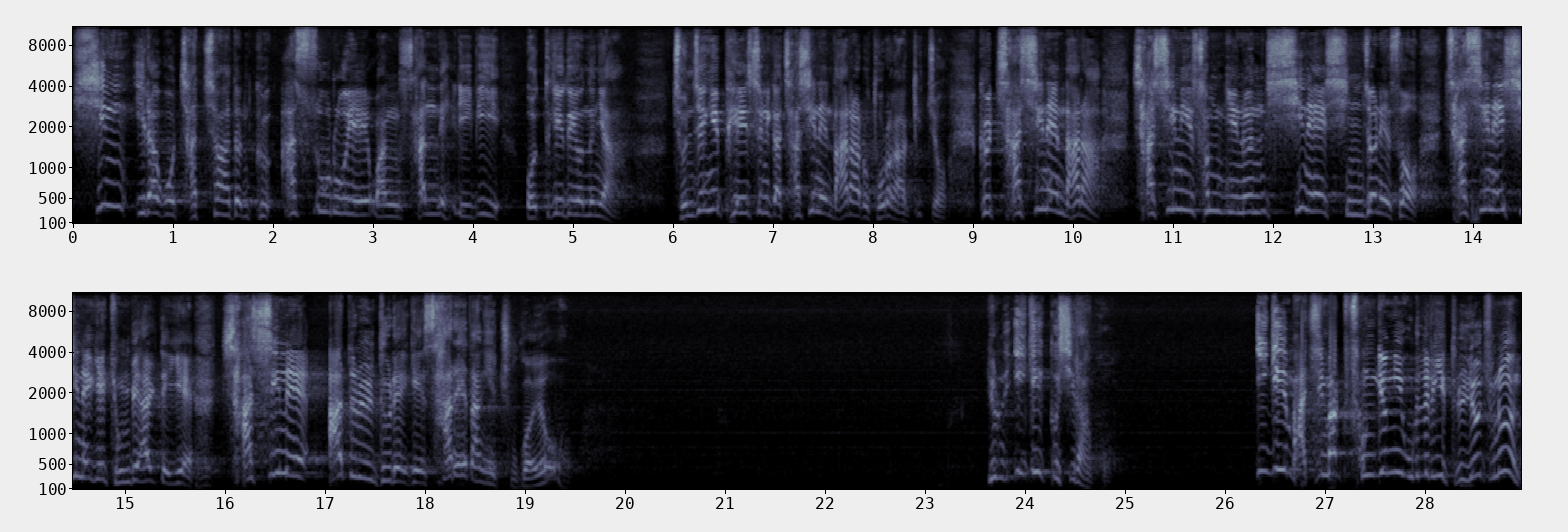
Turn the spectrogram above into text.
신이라고 자처하던 그 아수르의 왕 산헤립이 어떻게 되었느냐? 전쟁에 패했으니까 자신의 나라로 돌아갔겠죠. 그 자신의 나라, 자신이 섬기는 신의 신전에서 자신의 신에게 경배할 때에 자신의 아들들에게 살해당해 죽어요. 여러분 이게 끝이라고. 이게 마지막 성경이 우리들에게 들려주는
